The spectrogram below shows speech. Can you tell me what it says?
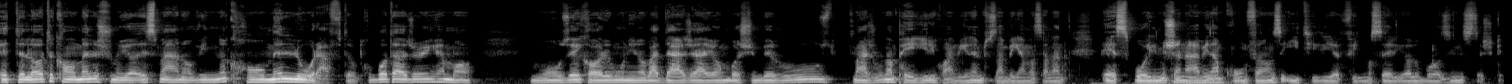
اطلاعات کاملشون یا اسم عناوین کامل لو رفته بود. خب با توجه به اینکه ما موضوع کاریمون اینو بعد در جریان باشیم به روز مجبورم پیگیری کنم. دیگه نمی‌تونستم بگم مثلا spoil میشه نبینم کنفرانس E3 فیلم و سریال و بازی نیستش که.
